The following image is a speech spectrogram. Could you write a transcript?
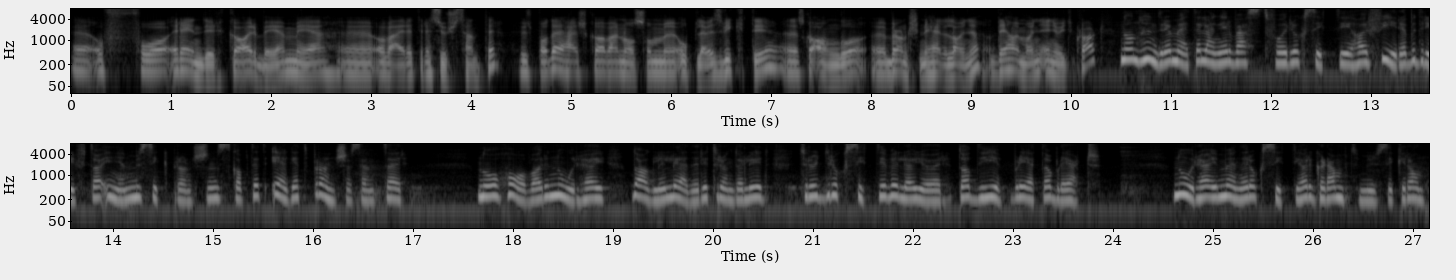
eh, å få reindyrka arbeidet med eh, å være et ressurssenter. Husk på det her skal være noe som oppleves viktig, det skal angå bransjen i hele landet. Det har man ennå ikke klart. Noen hundre meter lenger vest for Rock City har fire bedrifter innen musikkbransjen skapt et eget bransjesenter. Nå Håvard Nordhøy, daglig leder i Trønderlyd, trodde Rock City ville gjøre da de ble etablert. Nordhøy mener Rock City har glemt musikerne.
